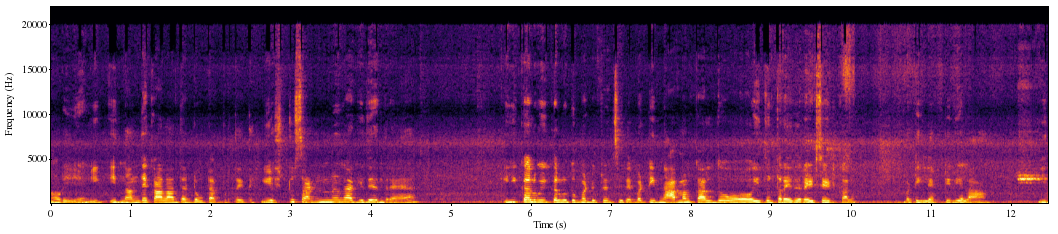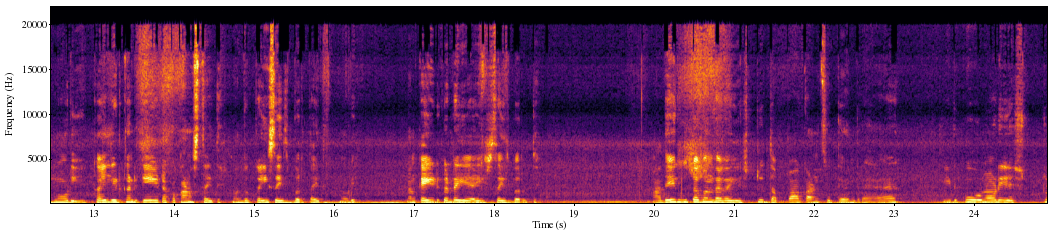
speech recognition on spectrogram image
ನೋಡಿ ಈಗ ಇದು ನಂದೇ ಕಾಲ ಅಂತ ಡೌಟ್ ಆಗಿಬಿಡ್ತೈತೆ. ಎಷ್ಟು ಸಣ್ಣಗಾಗಿದೆ ಅಂದರೆ ಈ ಕಾಲ್ಗೂ ಈ ಕಾಲ್ಗೂ ತುಂಬ ಡಿಫ್ರೆನ್ಸ್ ಇದೆ. ಬಟ್ ಇದು ನಾರ್ಮಲ್ ಕಾಲ್ದು ಇದ್ರ ಥರ ಇದೆ ರೈಟ್ ಸೈಡ್ ಕಾಲು. ಬಟ್ ಇಲ್ಲಿ ಲೆಫ್ಟ್ ಇದೆಯಲ್ಲ ಇದು ನೋಡಿ, ಕೈಲಿ ಹಿಡ್ಕೊಂಡು ಕಾಣಿಸ್ತಾ ಇದೆ. ಒಂದು ಕೈ ಸೈಜ್ ಬರ್ತಾಯಿದೆ ನೋಡಿ ನನ್ನ ಕೈ ಹಿಡ್ಕೊಂಡ್ರೆ ಇಷ್ಟು ಸೈಜ್ ಬರುತ್ತೆ. ಅದೇ ಇದು ಊತ ಬಂದಾಗ ಎಷ್ಟು ದಪ್ಪ ಕಾಣಿಸುತ್ತೆ ಅಂದರೆ, ಇದಕ್ಕೂ ನೋಡಿ ಎಷ್ಟು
